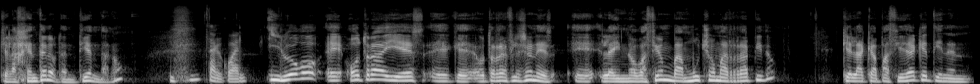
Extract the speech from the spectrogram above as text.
la gente no te entienda, ¿no? Tal cual. Y luego eh, otra y es eh, que otra reflexión es la innovación va mucho más rápido que la capacidad que tienen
